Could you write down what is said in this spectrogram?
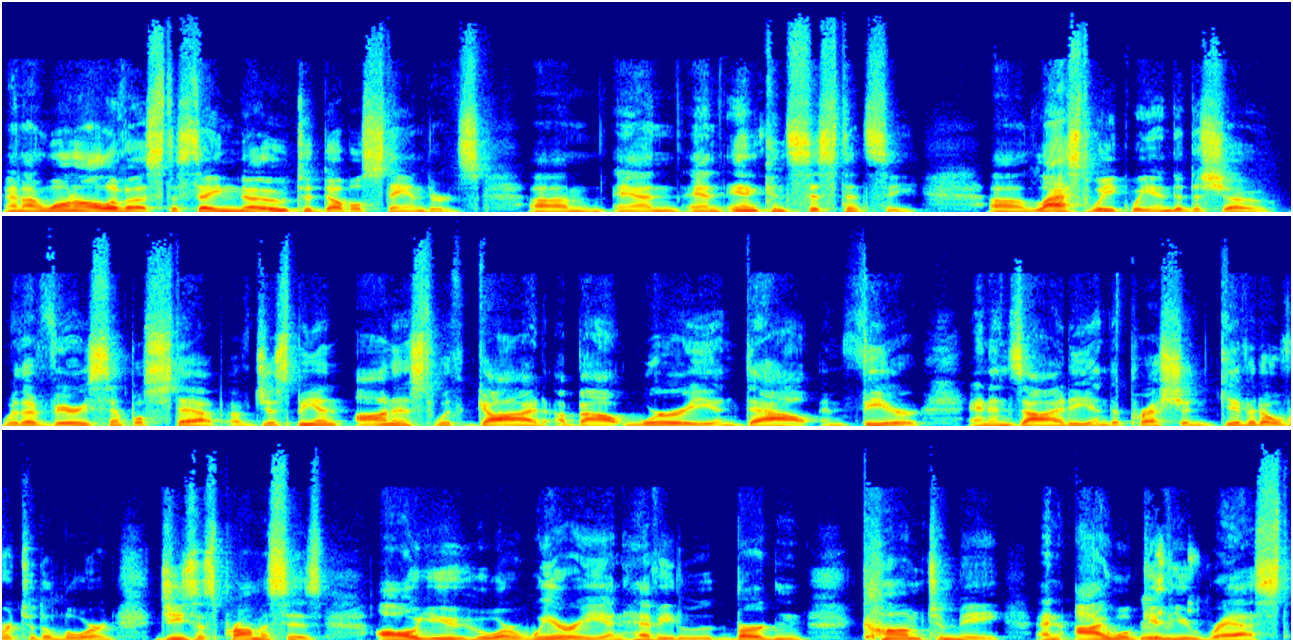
And I want all of us to say no to double standards um, and, and inconsistency. Uh, last week, we ended the show with a very simple step of just being honest with God about worry and doubt and fear and anxiety and depression. Give it over to the Lord. Jesus promises, All you who are weary and heavy burden, come to me and I will give Mm. you rest.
